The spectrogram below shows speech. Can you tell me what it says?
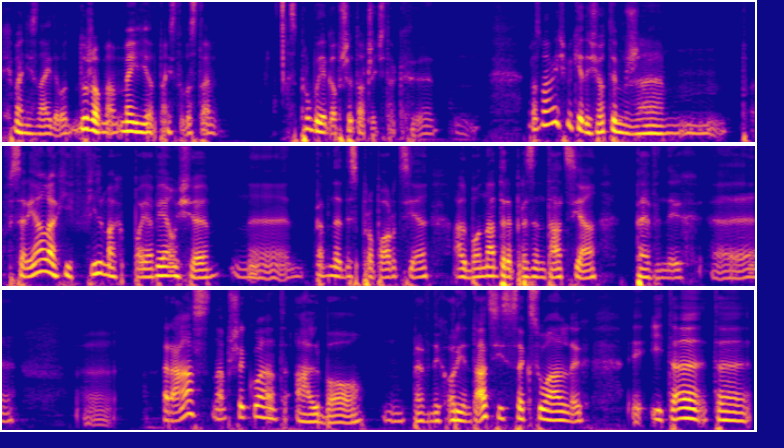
chyba nie znajdę, bo dużo maili od Państwa dostałem. Spróbuję go przytoczyć tak. E, rozmawialiśmy kiedyś o tym, że mm, w serialach i w filmach pojawiają się e, pewne dysproporcje albo nadreprezentacja pewnych e, ras na przykład, albo pewnych orientacji seksualnych i te, te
